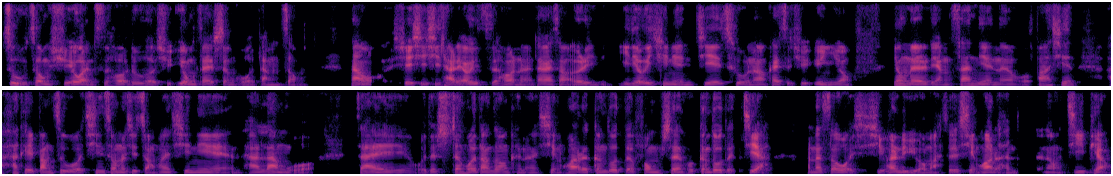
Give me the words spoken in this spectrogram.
注重学完之后如何去用在生活当中。那我学习西塔疗愈之后呢，大概从二零一六一七年接触，然后开始去运用，用了两三年呢，我发现啊，它可以帮助我轻松的去转换信念，它让我。在我的生活当中可能显化了更多的丰盛或更多的假。那时候我喜欢旅游嘛，就是显化了很多的那种机票，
